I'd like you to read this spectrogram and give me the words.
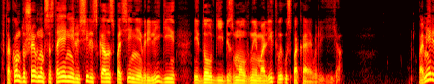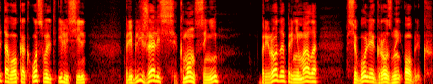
В таком душевном состоянии Люсиль искала спасения в религии, и долгие безмолвные молитвы успокаивали ее. По мере того, как Освальд и Люсиль приближались к Монсени, природа принимала все более грозный облик.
